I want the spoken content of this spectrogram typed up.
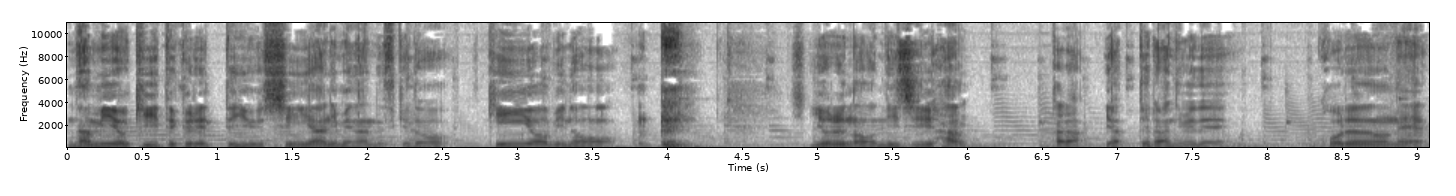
波を聞いてくれっていう深夜アニメなんですけど金曜日の 夜の2時半からやってるアニメでこれをね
